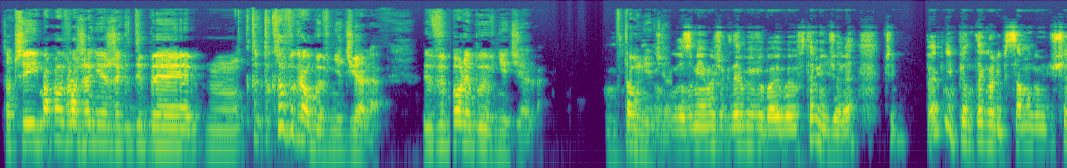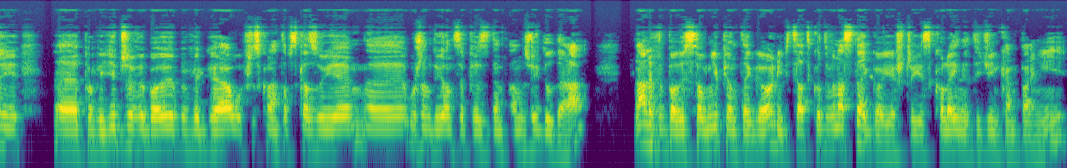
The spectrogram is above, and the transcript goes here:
to czy ma pan wrażenie, że gdyby. Mm, kto, kto wygrałby w niedzielę? Gdyby wybory były w niedzielę? W tą niedzielę. Rozumiemy, że gdyby wybory były w tę niedzielę, czyli pewnie 5 lipca mogą dzisiaj e, powiedzieć, że wybory by wygrał, wszystko na to wskazuje, e, urzędujący prezydent Andrzej Duda. No ale wybory są nie 5 lipca, tylko 12. Jeszcze jest kolejny tydzień kampanii,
